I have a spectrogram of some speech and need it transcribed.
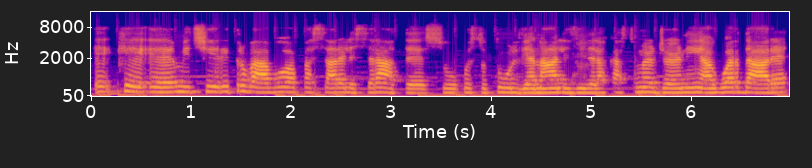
è che eh, mi ci ritrovavo a passare le serate su questo tool di analisi della customer journey a guardare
